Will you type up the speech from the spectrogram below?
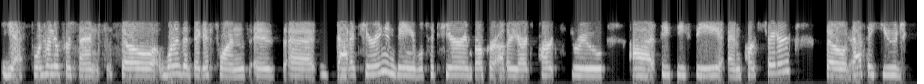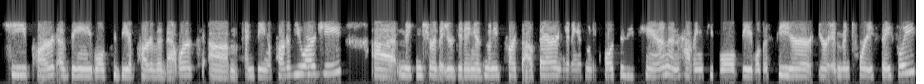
Yes, 100%. So one of the biggest ones is uh, data tiering and being able to tier and broker other yards parts through uh, CCC and PartsTrader. So yeah. that's a huge key part of being able to be a part of the network um, and being a part of URG. Uh, making sure that you're getting as many parts out there and getting as many quotes as you can, and having people be able to see your your inventory safely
